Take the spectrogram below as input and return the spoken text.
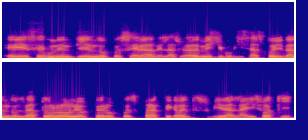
eh, según entiendo, pues era de la Ciudad de México, quizás estoy dando el dato erróneo, pero pues prácticamente su vida la hizo aquí,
